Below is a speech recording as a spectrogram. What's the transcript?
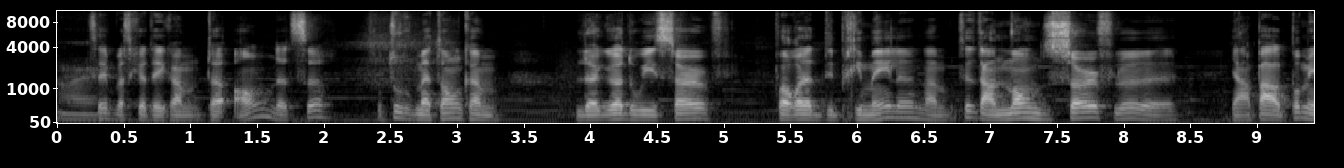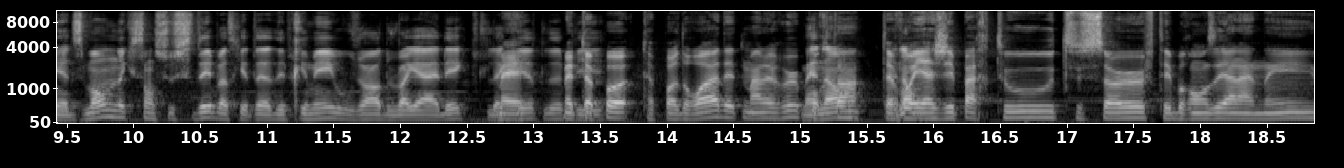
Ouais. Tu sais, parce que t'es comme, t'as honte de ça. Surtout, mettons, comme le gars de We Surf, pas d'être déprimé, là. Dans, dans le monde du surf, là, euh, il en parle pas, mais il y a du monde là, qui sont suicidés parce qu'ils étaient déprimés ou genre drug addict, tout le Mais, kit, là. mais t'as pas, t'as pas droit d'être malheureux. Mais pourtant, non, t'as non. voyagé partout, tu surfes, t'es bronzé à l'année.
